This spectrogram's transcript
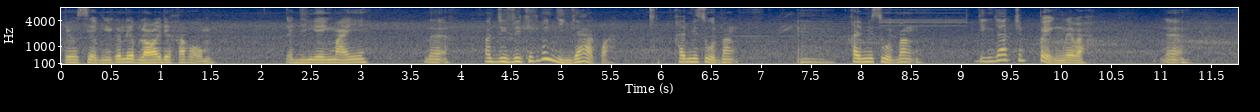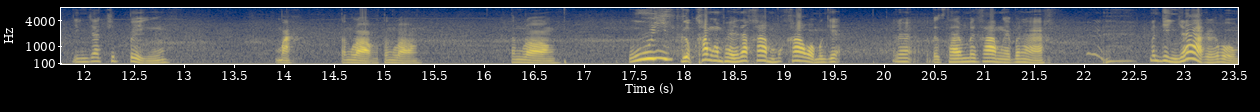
เจอเสียบงี้ก็เรียบร้อยดีครับผม จะยิงเองไหมเนี่ยเอาจริงฟรีคิกมันยิงยากกว่า ใครมีสูตรบ้าง ใครมีสูตรบ้าง ยิงยากชิบเป่งเลยวะเนี่ยยิงยากชิบเป่งมา ต้องลอง ต้องลอง ต้องลอง อุ้ยเกือบข้ามกำแพงถ้าข้ามผมก็ข้าอะเมื่อกี้นะแต่สุดท้ายมันไม่ข้ามไงปัญหา มันยิงยากเลยครับผม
